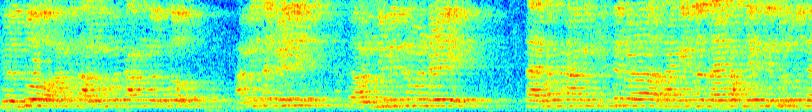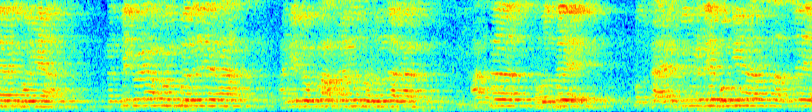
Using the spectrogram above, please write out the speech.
फिरतो आम्ही तालुक्यावर काम करतो. आम्ही सगळी आमची मित्रमंडळी साहेबांकडे आम्ही कितीतरी वेळा सांगितलं साहेब आपले नेतृत्व तयार करूया. प्रत्येक वेळी आपण बदल येणार आणि लोक आपल्याला सोडून जाणार. असं होतंय. मग साहेब म्हणजे बघूया चालतंय.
